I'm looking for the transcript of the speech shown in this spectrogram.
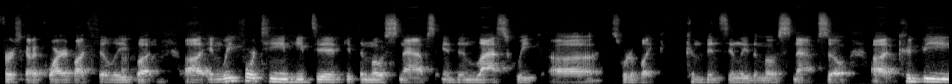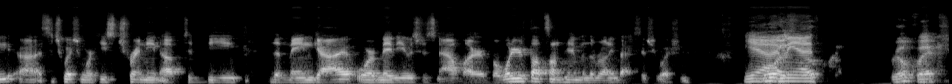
first got acquired by Philly. But uh, in week 14, he did get the most snaps, and then last week, uh, sort of like convincingly the most snaps. So uh, it could be uh, a situation where he's trending up to be the main guy, or maybe it was just an outlier. But what are your thoughts on him in the running back situation? Yeah, Boys, I mean, real, quick, real quick,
